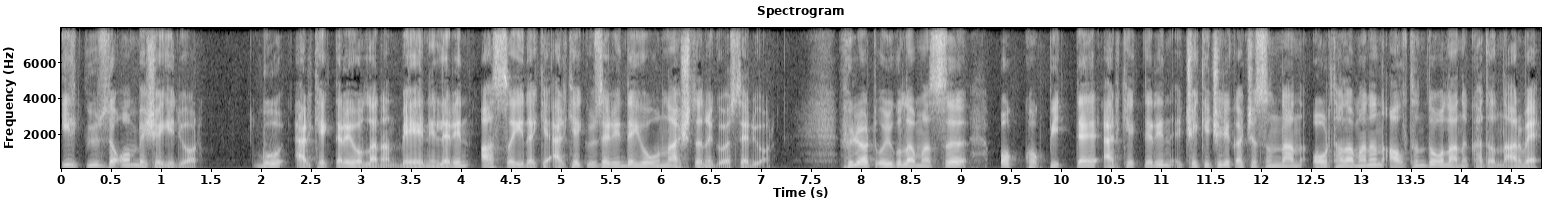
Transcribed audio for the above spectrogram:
ilk %15'e gidiyor. Bu erkeklere yollanan beğenilerin az sayıdaki erkek üzerinde yoğunlaştığını gösteriyor. Flört uygulaması o kokpitte erkeklerin çekicilik açısından ortalamanın altında olan kadınlar ve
